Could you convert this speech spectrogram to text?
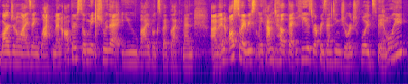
marginalizing black men authors. So make sure that you buy books by black men. Um, and also I recently found out that he is representing George Floyd's family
